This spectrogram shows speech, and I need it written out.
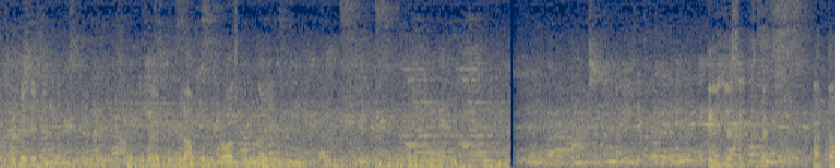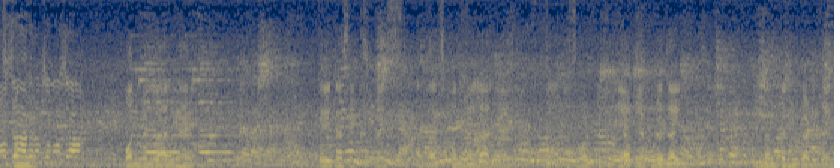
झोपेत आहेत एकदम तर खूप लांबून प्रवास करून तेजस एक्सप्रेस आताच पन पनवेलला आली आहे. तेजस एक्सप्रेस आताच पनवेलला आली आहे. असं वाटतं की ती आपल्या पुढे जाईल. नंतर ही गाडी जाईल.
